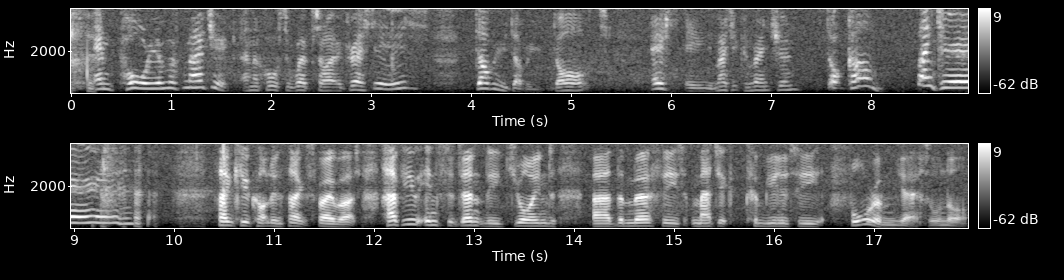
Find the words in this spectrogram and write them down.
Emporium of Magic, and of course the website address is www.semagicconvention.com. Thank you! Thank you, Collin. Thanks very much. Have you incidentally joined uh, the Murphy's Magic Community Forum yet or not?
